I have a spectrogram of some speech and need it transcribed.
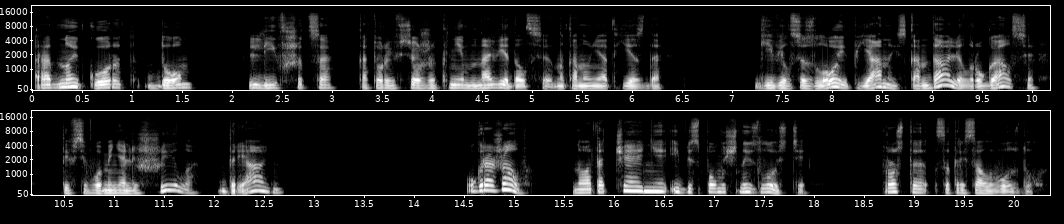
родной город, дом, Лившица, который все же к ним наведался накануне отъезда. Явился злой, пьяный, скандалил, ругался. Ты всего меня лишила, дрянь. Угрожал, но от отчаяния и беспомощной злости просто сотрясал воздух.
